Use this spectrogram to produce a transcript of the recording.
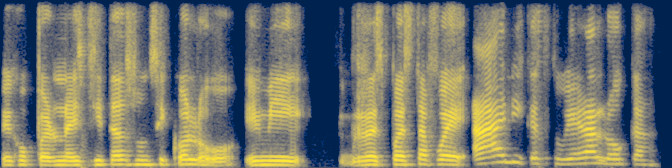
Me dijo, pero necesitas un psicólogo. Y mi respuesta fue, ay, ni que estuviera loca.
